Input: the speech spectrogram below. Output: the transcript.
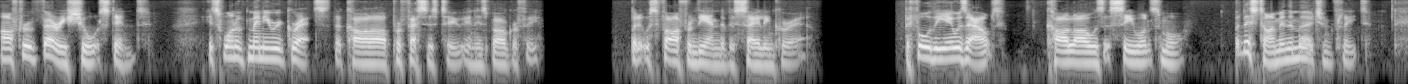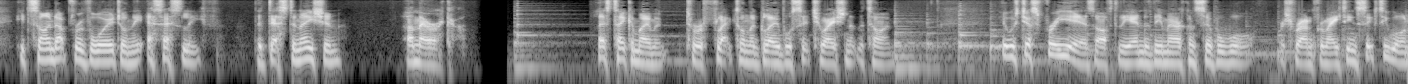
after a very short stint. It's one of many regrets that Carlisle professes to in his biography. But it was far from the end of his sailing career. Before the year was out, Carlisle was at sea once more, but this time in the merchant fleet. He'd signed up for a voyage on the SS Leaf, the destination, America. Let's take a moment to reflect on the global situation at the time. It was just three years after the end of the American Civil War, which ran from 1861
